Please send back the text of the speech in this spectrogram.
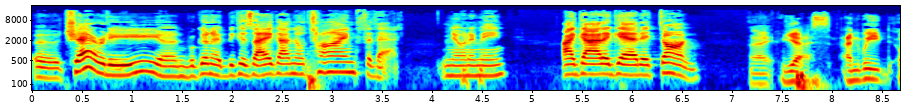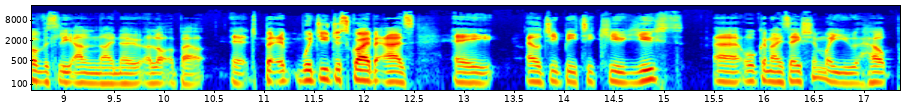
a charity and we're gonna because i got no time for that. You know what i mean? I gotta get it done. Right. Yes, and we obviously Alan and I know a lot about it, but it, would you describe it as a LGBTQ youth uh, organization where you help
